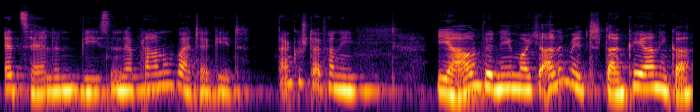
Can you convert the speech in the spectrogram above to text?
erzählen, wie es in der Planung weitergeht. Danke, Stefanie. Ja, und wir nehmen euch alle mit. Danke, Janika.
